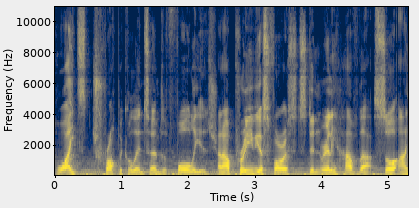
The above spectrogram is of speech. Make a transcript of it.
quite tropical in terms of foliage. And our previous forests didn't really have that. So I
